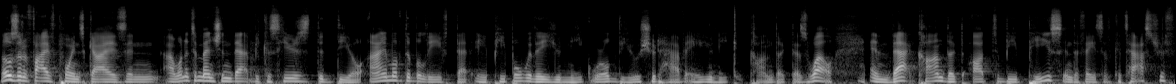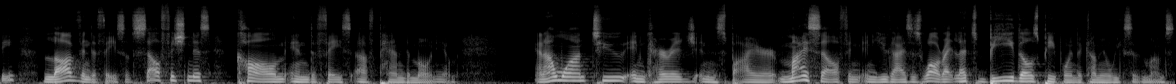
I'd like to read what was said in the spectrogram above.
Those are the five points, guys. And I wanted to mention that because here's the deal I'm of the belief that a people with a unique worldview should have a unique conduct as well. And that conduct ought to be peace in the face of catastrophe, love in the face of selfishness, calm in the face of pandemonium. And I want to encourage and inspire myself and, and you guys as well, right? Let's be those people in the coming weeks and months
